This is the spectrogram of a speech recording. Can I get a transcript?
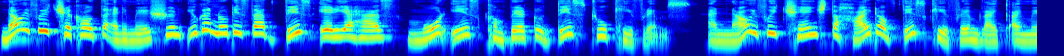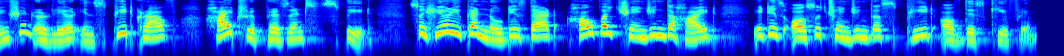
Now if we check out the animation, you can notice that this area has more ease compared to these two keyframes. And now if we change the height of this keyframe like I mentioned earlier in speed graph, height represents speed. So here you can notice that how by changing the height, it is also changing the speed of this keyframe.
